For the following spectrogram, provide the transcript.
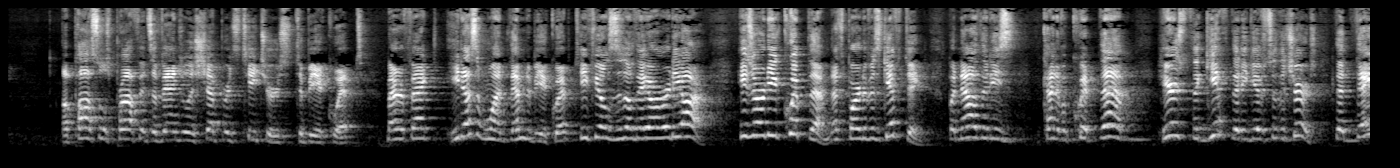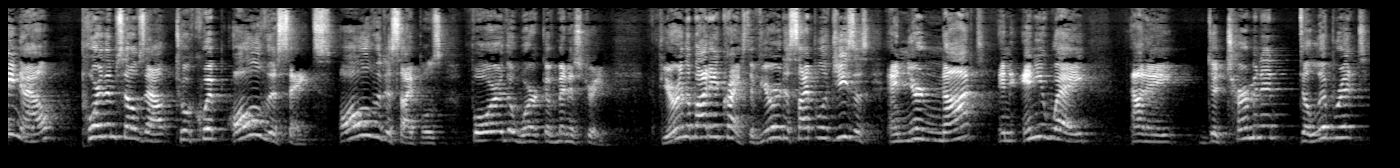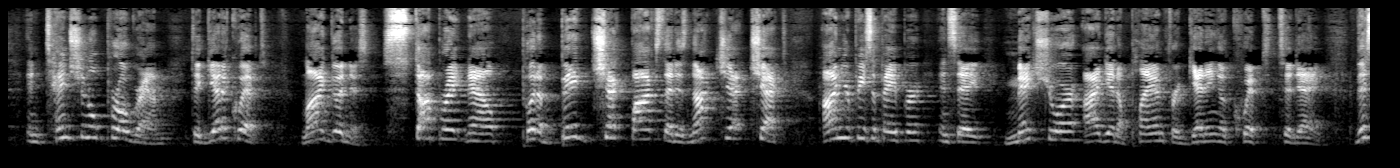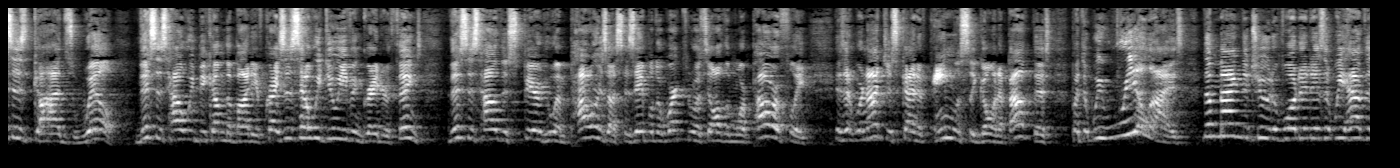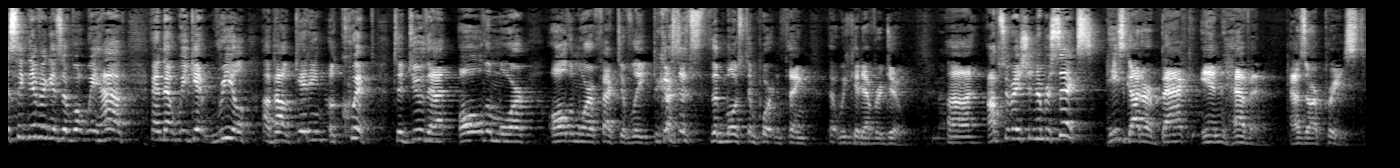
apostles, prophets, evangelists, shepherds, teachers to be equipped. Matter of fact, he doesn't want them to be equipped. He feels as though they already are. He's already equipped them. That's part of his gifting. But now that he's kind of equipped them, here's the gift that he gives to the church that they now pour themselves out to equip all the saints, all the disciples for the work of ministry. If you're in the body of Christ, if you're a disciple of Jesus, and you're not in any way on a determinate, deliberate, intentional program to get equipped, my goodness, stop right now, put a big check box that is not checked on your piece of paper and say, make sure I get a plan for getting equipped today. This is God's will. This is how we become the body of Christ. This is how we do even greater things. This is how the Spirit who empowers us is able to work through us all the more powerfully. Is that we're not just kind of aimlessly going about this, but that we realize the magnitude of what it is that we have, the significance of what we have, and that we get real about getting equipped to do that all the more, all the more effectively, because it's the most important thing that we could ever do. Uh, observation number six He's got our back in heaven as our priest.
